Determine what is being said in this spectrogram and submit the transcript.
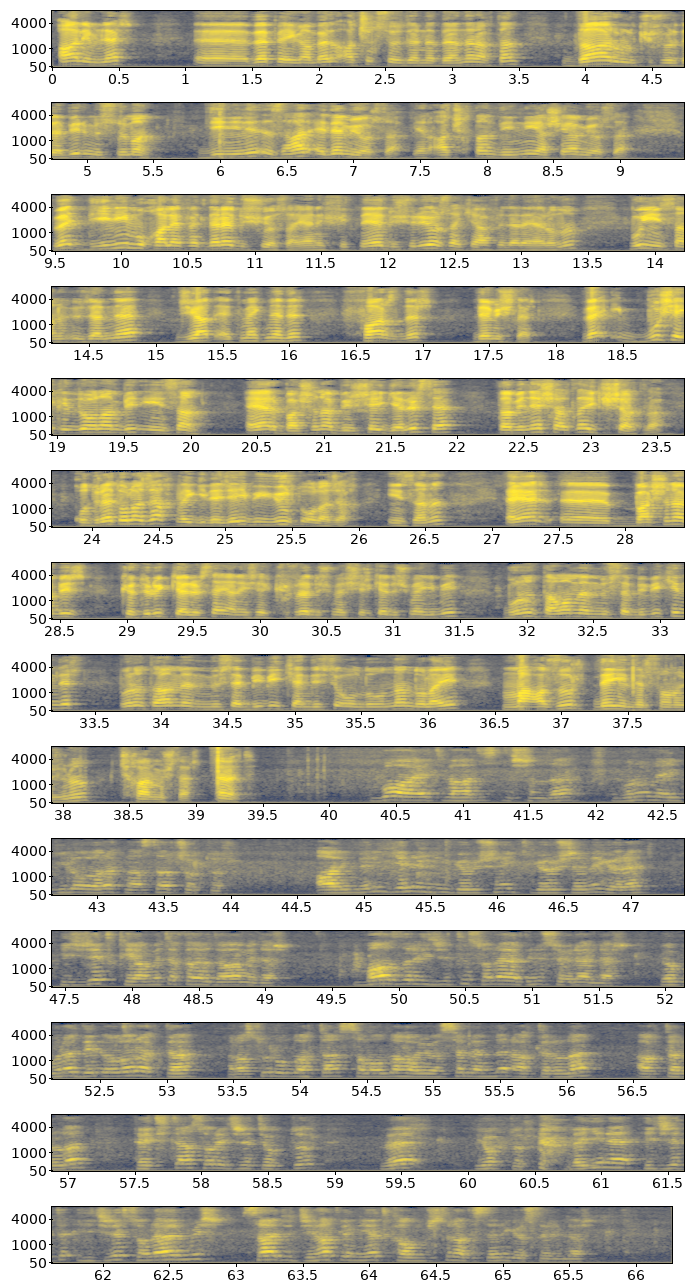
alimler e, ve peygamberin açık sözlerine dayanaraktan darul küfürde bir Müslüman dinini ızhar edemiyorsa, yani açıktan dinini yaşayamıyorsa ve dini muhalefetlere düşüyorsa, yani fitneye düşürüyorsa kafirler eğer onu, bu insanın üzerine cihat etmek nedir? Farzdır demişler. Ve bu şekilde olan bir insan eğer başına bir şey gelirse tabi ne şartla? iki şartla. Kudret olacak ve gideceği bir yurt olacak insanın. Eğer e, başına bir kötülük gelirse yani işte küfre düşme, şirke düşme gibi bunun tamamen müsebbibi kimdir? Bunun tamamen müsebbibi kendisi olduğundan dolayı mazur değildir sonucunu çıkarmışlar. Evet. Bu ayet ve hadis dışında bununla ilgili olarak naslar çoktur. Alimlerin genelinin görüşüne, görüşlerine göre hicret kıyamete kadar devam eder. Bazıları hicretin sona erdiğini söylerler ve buna delil olarak da Resulullah'tan sallallahu aleyhi ve sellem'den aktarılan aktarılan fetihten sonra hicret yoktur ve yoktur. ve yine hicret, hicret sona ermiş, sadece cihat ve niyet kalmıştır hadislerini gösterirler.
